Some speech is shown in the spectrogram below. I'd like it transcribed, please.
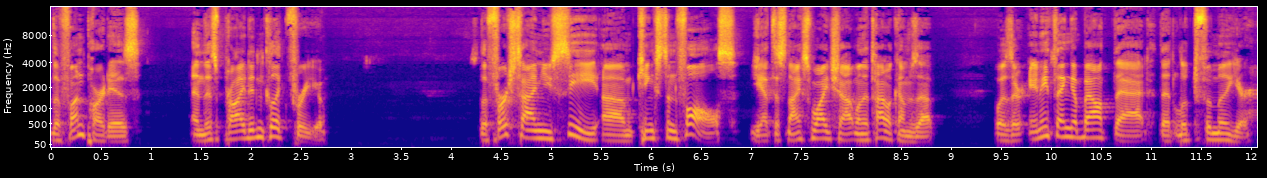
the fun part is, and this probably didn't click for you. The first time you see um, Kingston Falls, you got this nice wide shot when the title comes up. Was there anything about that that looked familiar?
